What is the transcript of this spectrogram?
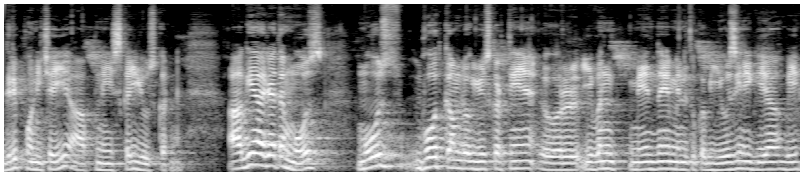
ग्रिप होनी चाहिए, आपने इसका यूज़ करना है। आगे आ जाता है मोज़ मोज़ बहुत कम लोग यूज़ करते हैं, और इवन मैंने मैंने तो कभी यूज़ ही नहीं किया अभी।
